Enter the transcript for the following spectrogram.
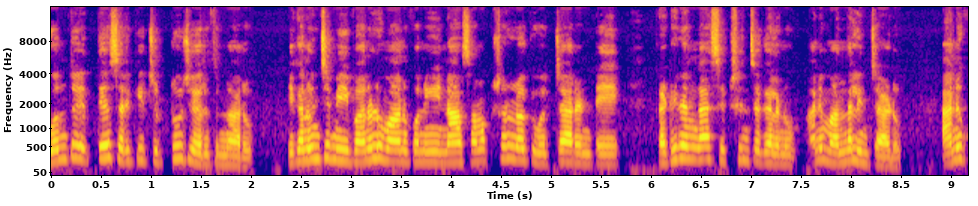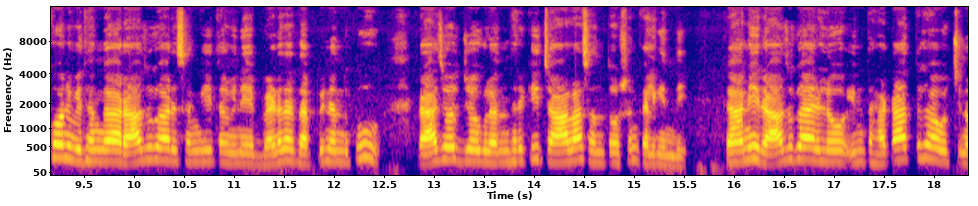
గొంతు ఎత్తేసరికి చుట్టూ చేరుతున్నారు. ఇక నుంచి మీ పనులు మానుకొని నా సమక్షంలోకి వచ్చారంటే కఠినంగా శిక్షించగలను అని మందలించాడు. అనుకోని విధంగా రాజుగారి సంగీతం వినే బెడద తప్పినందుకు రాజోద్యోగులందరికీ చాలా సంతోషం కలిగింది. కానీ రాజుగారిలో ఇంత హఠాత్తుగా వచ్చిన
